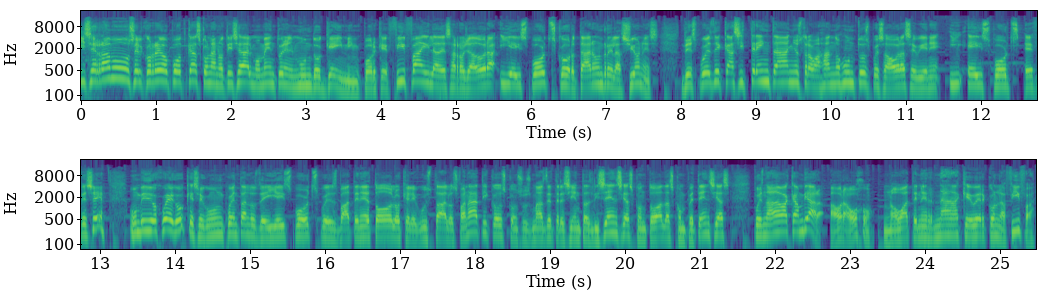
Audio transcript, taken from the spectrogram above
Y cerramos el correo podcast con la noticia del momento en el mundo gaming, porque FIFA y la desarrolladora EA Sports cortaron relaciones. Después de casi 30 años trabajando juntos, pues ahora se viene EA Sports FC, un videojuego que según cuentan los de EA Sports, pues va a tener todo lo que le gusta a los fanáticos, con sus más de 300 licencias, con todas las competencias, pues nada va a cambiar. Ahora, ojo, no va a tener nada que ver con la FIFA.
